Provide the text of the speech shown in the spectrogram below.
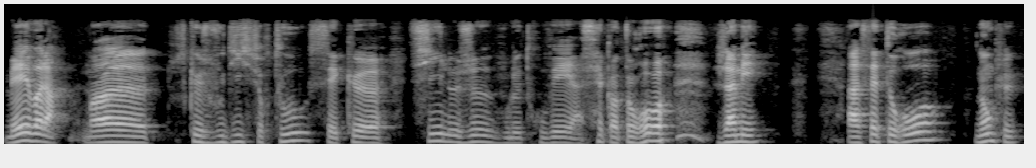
Mais voilà, moi, ce que je vous dis surtout, c'est que si le jeu, vous le trouvez à 50 euros, jamais. À 7 euros, non plus.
